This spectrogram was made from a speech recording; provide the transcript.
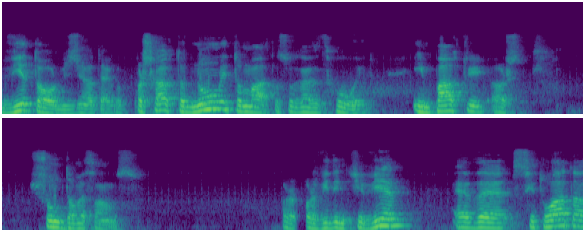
vjetor megjithatë. Për shkak të numrit të madh të studentëve të huaj, impakti është shumë domethënës. Për, për vitin që vjen, Edhe situata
